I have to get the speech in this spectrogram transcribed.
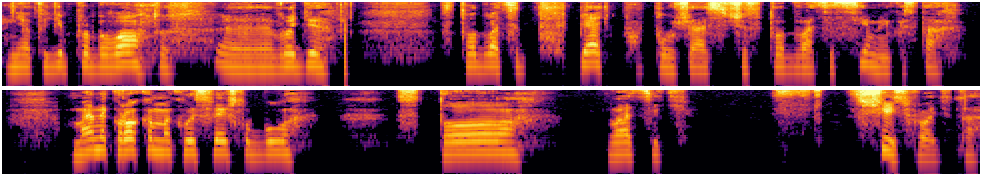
я тоді пробивав, то, е, вроді 125, виходить, чи 127, якось так. У мене кроками колись вийшло було 126, вроді, так.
